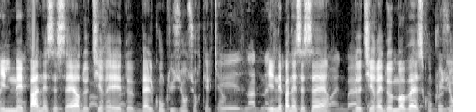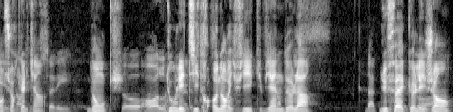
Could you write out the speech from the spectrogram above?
il n'est pas nécessaire de tirer de belles conclusions sur quelqu'un. Il n'est pas nécessaire de tirer de mauvaises conclusions sur quelqu'un. Donc, tous les titres honorifiques viennent de là, du fait que les gens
